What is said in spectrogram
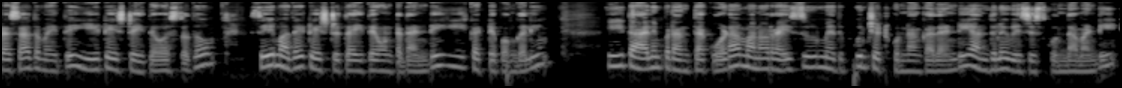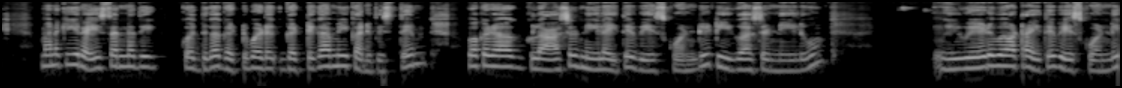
ప్రసాదం అయితే ఏ టేస్ట్ అయితే వస్తుందో సేమ్ అదే టేస్ట్తో అయితే ఉంటుందండి ఈ కట్టె పొంగలి. ఈ తాలింపునంతా కూడా మనం రైస్ మెదుపుకుని చెట్టుకున్నాం కదండి అందులో వేసేసుకుందామండి. మనకి రైస్ అన్నది కొద్దిగా గట్టిబడి గట్టిగా మీకు అనిపిస్తే ఒక గ్లాసు నీళ్ళు అయితే వేసుకోండి. టీ గ్లాసు నీళ్ళు వేడి వాటర్ అయితే వేసుకోండి.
